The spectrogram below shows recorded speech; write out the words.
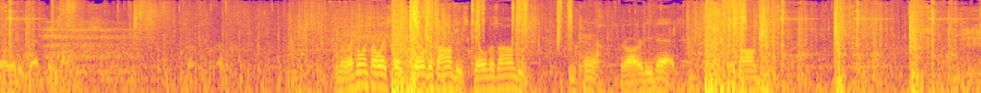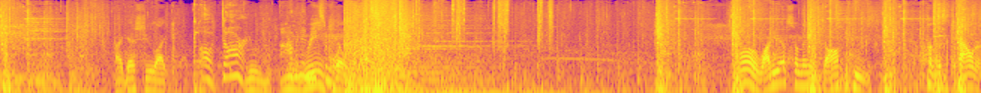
were already dead. They're zombies. But whatever. You know, everyone's always saying, kill the zombies, kill the zombies. You can't. They're already dead. They're zombies. I guess you like Oh, darn. you I'm gonna need some re-kill more. them. Whoa, why do you have so many zombies on this counter?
